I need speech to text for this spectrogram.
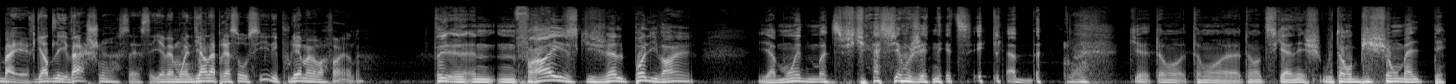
Ben, regarde les vaches, là. Il y avait moins de viande après ça aussi, les poulets, même affaire. Là. Tu sais, une, une fraise qui gèle pas l'hiver, il y a moins de modifications génétiques là-dedans que ton, ton, euh, ton petit caniche ou ton bichon maltais.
